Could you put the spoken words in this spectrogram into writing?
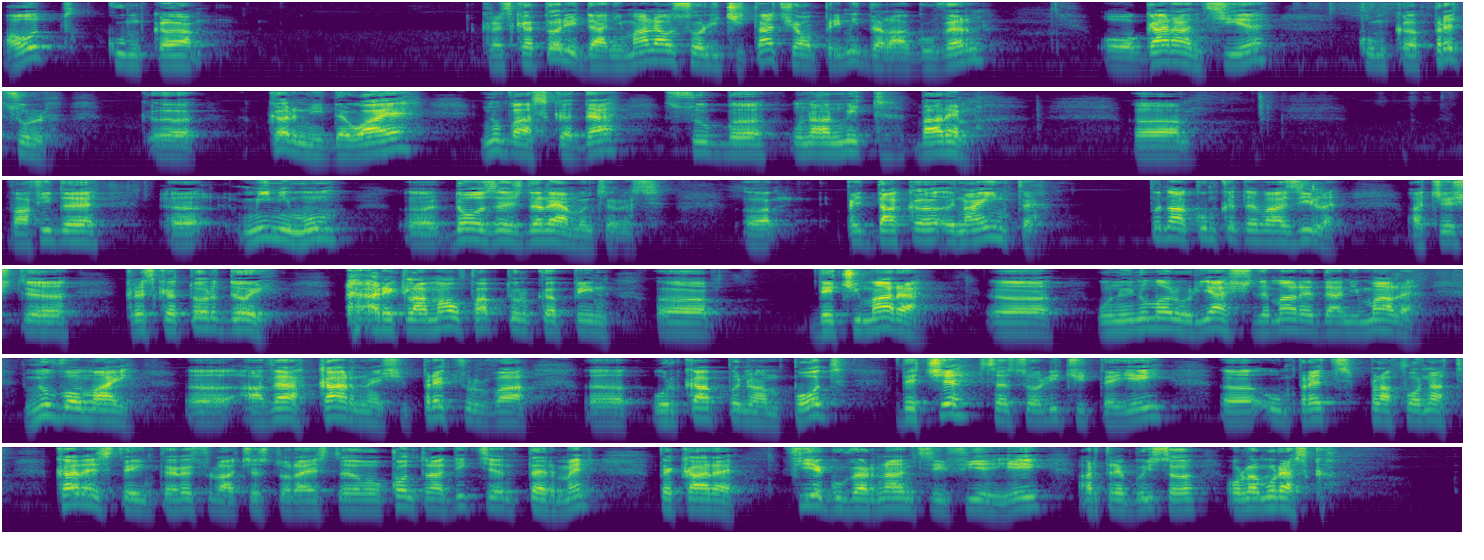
aud cum că crescătorii de animale au solicitat și au primit de la guvern o garanție cum că prețul uh, cărnii de oaie nu va scădea sub uh, un anumit barem. Uh, va fi de minimum 20 de lei, am înțeles. Păi dacă înainte, până acum câteva zile, acești crescători de oi reclamau faptul că prin decimarea unui număr uriaș de mare de animale nu vom mai uh, avea carne și prețul va uh, urca până în pod, de ce să solicite ei uh, un preț plafonat? Care este interesul acestora? Este o contradicție în termeni pe care fie guvernanții, fie ei ar trebui să o lămurească.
